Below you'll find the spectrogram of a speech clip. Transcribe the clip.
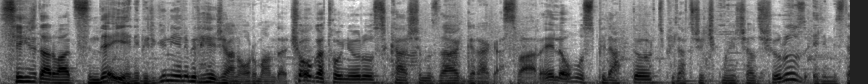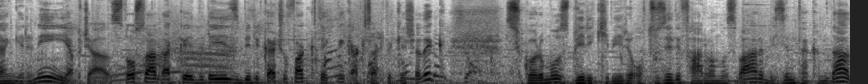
Sihirdar Vadisi'nde yeni bir gün yeni bir heyecan ormanda. Çoğgat oynuyoruz. Karşımızda Gragas var. Elomuz Plat 4. Plat 3'e çıkmaya çalışıyoruz. Elimizden geleni yapacağız. Dostlar dakika 7'deyiz. Birkaç ufak teknik aksaklık yaşadık. Skorumuz 1-2-1. 37 farmamız var. Bizim takımda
